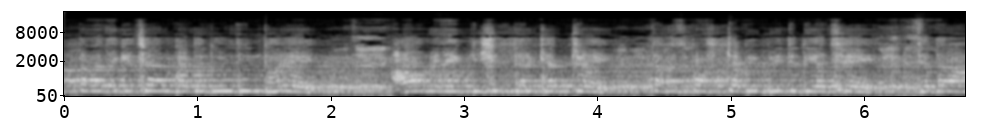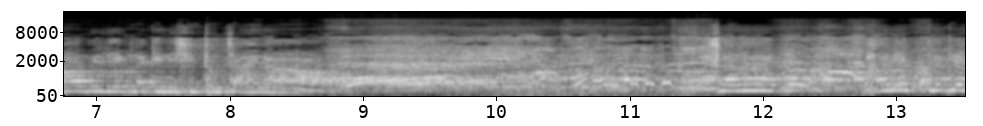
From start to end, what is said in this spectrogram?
আপনারা দেখেছেন গত দুই দিন ধরে আওয়ামী লীগ নিষিদ্ধের ক্ষেত্রে তারা স্পষ্ট বিবৃতি দিয়েছে যে তারা আওয়ামী লীগ নাকি নিষিদ্ধ চায় না। সারা ভারত থেকে,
